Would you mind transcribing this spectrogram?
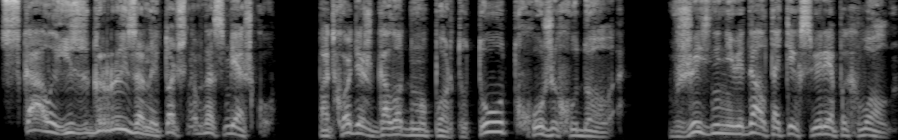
Скалы изгрызаны точно в насмешку. Подходишь к голодному порту, тут хуже худого. В жизни не видал таких свирепых волн.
